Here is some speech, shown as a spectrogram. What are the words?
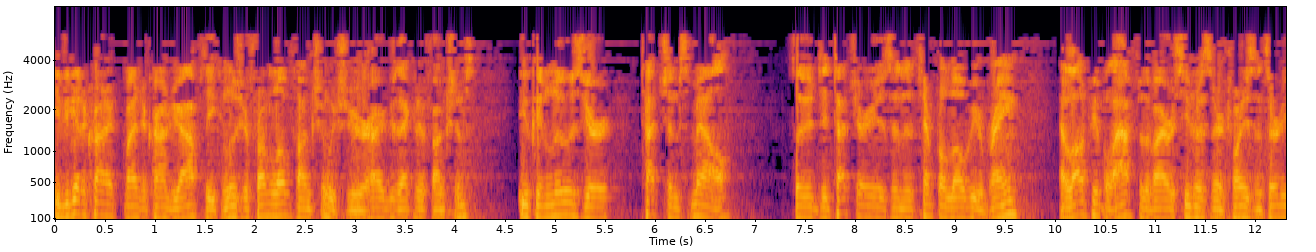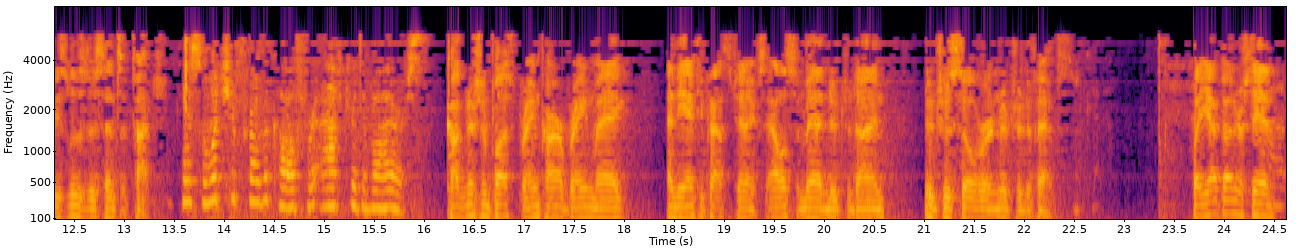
if you get a chronic mitochondriopathy, you can lose your frontal lobe function, which are your higher executive functions. You can lose your touch and smell. So the touch area is in the temporal lobe of your brain. And a lot of people after the virus, even in their 20s and 30s, lose their sense of touch. Okay, so what's your protocol for after the virus? Cognition Plus, Brain Power, Brain Mag, and the antipathogenics, Allicin Med, Nutriodine, NutriSilver, and NutriDefense. But you have to understand, uh,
